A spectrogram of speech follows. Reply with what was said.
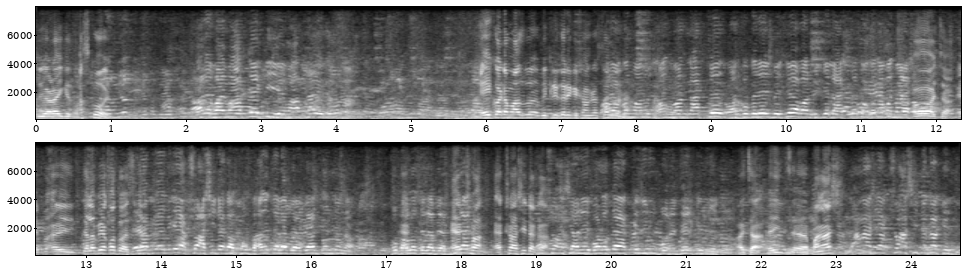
দুই আড়াই কেজি। আরে ভাই কি? এই কয়টা মাছ বিক্রি করে কি সংসার চলবে না? মানুষ ধান ধান কাটছে অল্প করে বেঁচে আবার বিকেলে আসবে তখন আবার নিয়ে ও আচ্ছা। এই- তেলাপিয়া কত তেলাপিয়া একশো আশি টাকা খুব ভালো তেলাপিয়া ব্যাগ বন্ধ না খুব ভালো তেলাপিয়া। একশো একশো আশি টাকা? একশো আশি আর এই বড়টা এক কেজির উপরে দেড় কেজি আচ্ছা এই পাঙাশ? পাঙাশ একশো আশি টাকা কেজি।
